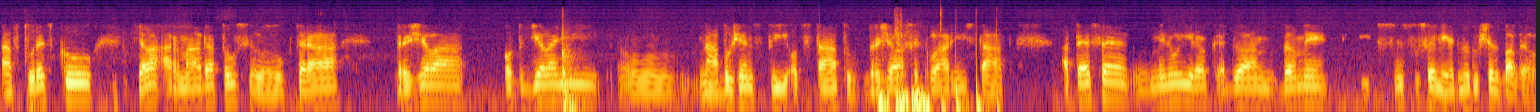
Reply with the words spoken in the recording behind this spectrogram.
A v Turecku dělá armáda tou silou, která držela oddělení náboženství od státu, držela sekulární stát. A té se minulý rok Erdogan velmi svým způsobem jednoduše zbavil.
